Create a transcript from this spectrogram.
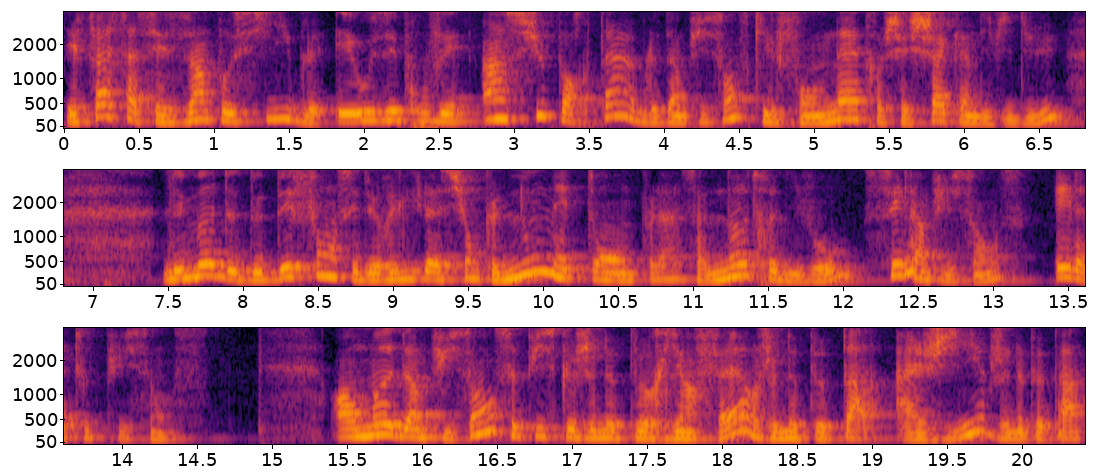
et face à ces impossibles et aux éprouvés insupportables d'impuissance qu'ils font naître chez chaque individu, les modes de défense et de régulation que nous mettons en place à notre niveau, c'est l'impuissance et la toute-puissance. En mode impuissance, puisque je ne peux rien faire, je ne peux pas agir, je ne peux pas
